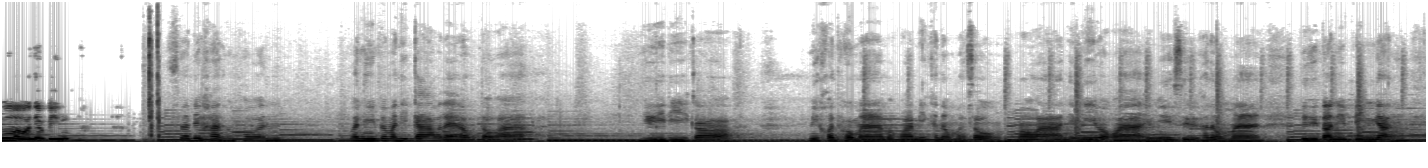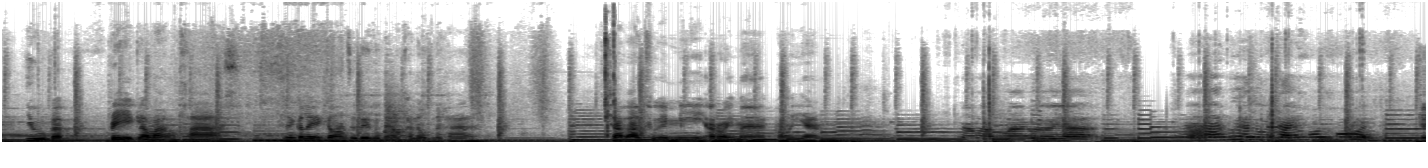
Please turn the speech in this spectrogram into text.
ก็มาวะเนี่ยปิ๊งสวัสดีค่ะทุกคน วันนี้เป็นวันที่9แล้ว แต่ว่าอยู่ดีๆก็มีคนโทรมาบอกว่ามีขนมมาส่ง เมื่อวานเอมี่บอกว่าเอมี่ซื้อขนมมาจริงๆตอนนี้ปิงยังอยู่แบบ เบรกระหว่างคลาสฉะนั้นก็เลยกำลังจะเดินลงไปเอาขนมนะคะ Shout out to เอมี่ อร่อยมากอ๋อยังน่ารักมากเลยอะเพื่อนรู้ใจโคตรๆแก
